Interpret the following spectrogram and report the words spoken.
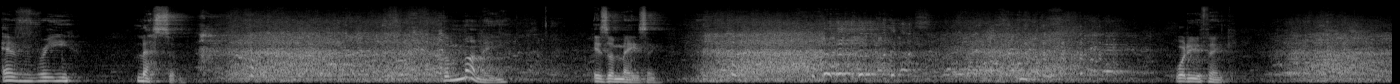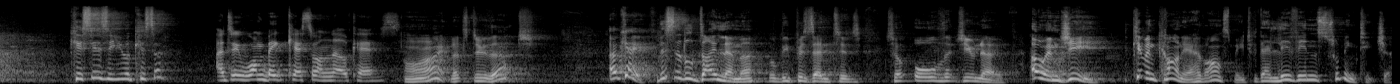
every lesson. the money is amazing. what do you think? Kisses? Are you a kisser? I do one big kiss, one little kiss. All right, let's do that. Okay, this little dilemma will be presented to all that you know. OMG! Kim and Kanye have asked me to be their live in swimming teacher.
